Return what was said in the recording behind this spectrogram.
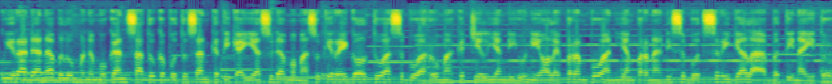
Wiradana belum menemukan satu keputusan ketika ia sudah memasuki regol tua sebuah rumah kecil yang dihuni oleh perempuan yang pernah disebut serigala betina itu.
